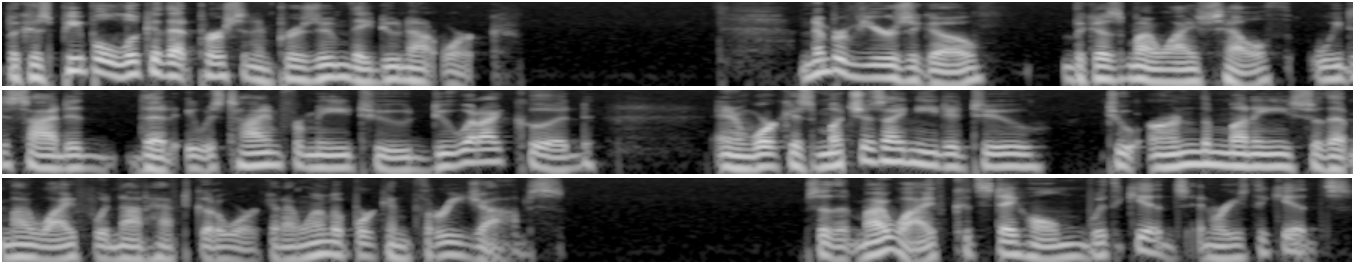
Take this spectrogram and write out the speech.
Because people look at that person and presume they do not work. A number of years ago, because of my wife's health, we decided that it was time for me to do what I could and work as much as I needed to to earn the money so that my wife would not have to go to work. And I wound up working three jobs so that my wife could stay home with the kids and raise the kids.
